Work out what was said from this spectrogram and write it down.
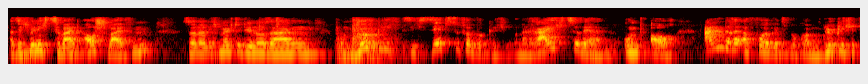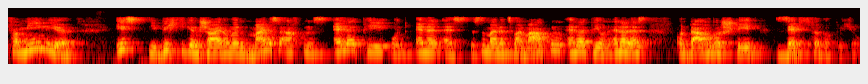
Also ich will nicht zu weit ausschweifen, sondern ich möchte dir nur sagen, um wirklich sich selbst zu verwirklichen und reich zu werden und auch andere Erfolge zu bekommen, glückliche Familie, ist die wichtige Entscheidung meines Erachtens NLP und NLS. Das sind meine zwei Marken, NLP und NLS, und darüber steht Selbstverwirklichung.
